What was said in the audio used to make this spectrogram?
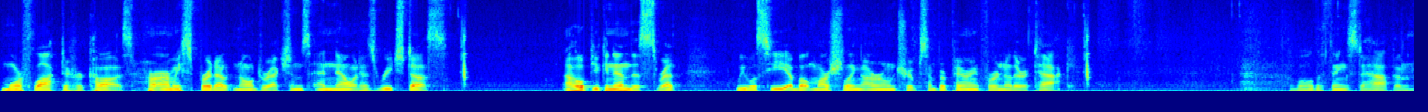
more flocked to her cause. Her army spread out in all directions, and now it has reached us. I hope you can end this threat. We will see about marshaling our own troops and preparing for another attack. Of all the things to happen,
